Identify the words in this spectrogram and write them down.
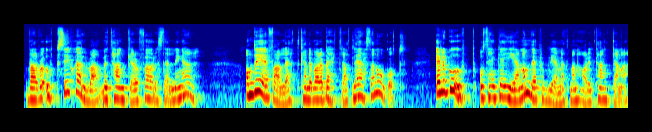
varva upp sig själva med tankar och föreställningar. Om det är fallet kan det vara bättre att läsa något. Eller gå upp och tänka igenom det problemet man har i tankarna.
